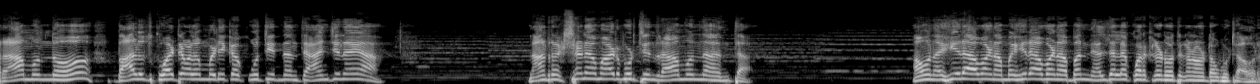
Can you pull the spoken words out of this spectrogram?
ರಾಮನ್ನು ಬಾಲದ ಕೋಟೆ ಒಳಗೆ ಮಡಿಕ ಕೂತಿದ್ನಂತೆ ಆಂಜನೇಯ. ನಾನು ರಕ್ಷಣೆ ಮಾಡಿಬಿಡ್ತೀನಿ ರಾಮನ್ನ ಅಂತ. ಅವನ ಅಹಿರಾವಣ, ಮಹಿರಾವಣ ಬಂದು ನೆಲದಲ್ಲೇ ಕೊರ್ಕೊಂಡು ಹೊತ್ಕೊಂಡು ಹೊಂಟೋಗ್ಬಿಟ್ಟ ಅವರ.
